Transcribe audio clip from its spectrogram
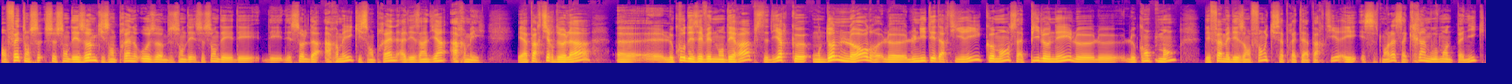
en fait, on, ce sont des hommes qui s'en prennent aux hommes. Ce sont des, ce sont des, des, des, des soldats armés qui s'en prennent à des Indiens armés. Et à partir de là, euh, le cours des événements dérape, c'est-à-dire qu'on donne l'ordre, l'unité d'artillerie commence à pilonner le, le, le, campement des femmes et des enfants qui s'apprêtaient à partir, et, et à ce moment-là, ça crée un mouvement de panique.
